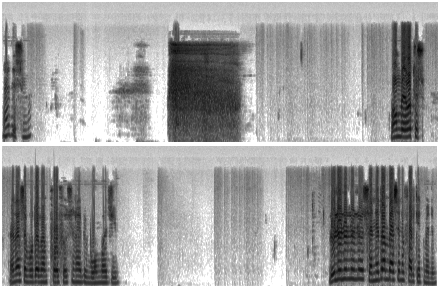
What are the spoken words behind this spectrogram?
Neredesin lan? Bombaya otur. Nedense burada ben profesyonel bir bombacıyım. Lü lü lü lü lü, sen neden ben seni fark etmedim?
